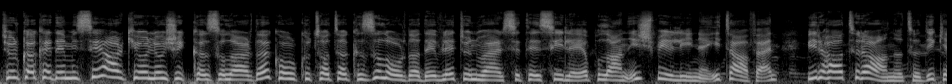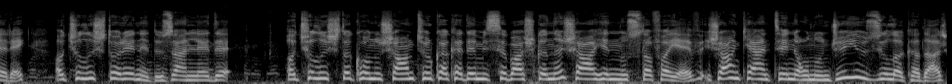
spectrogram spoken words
Türk Akademisi arkeolojik kazılarda Korkut Ata Kızılorda Devlet Üniversitesi ile yapılan işbirliğine ithafen bir hatıra anıtı dikerek açılış töreni düzenledi. Açılışta konuşan Türk Akademisi Başkanı Şahin Mustafayev, Jankent'in 10. yüzyıla kadar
